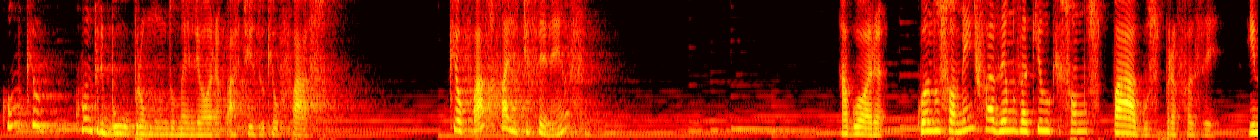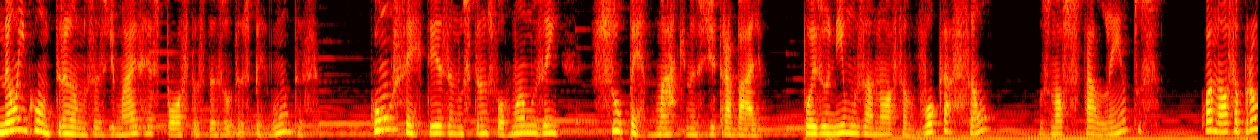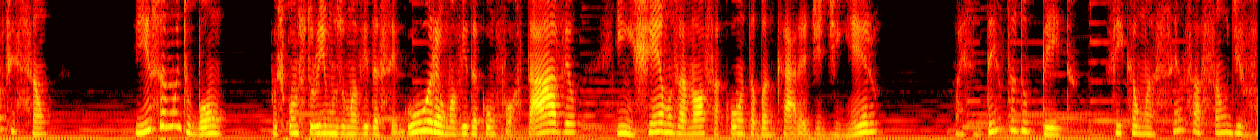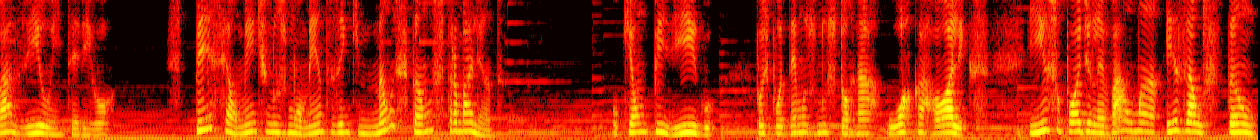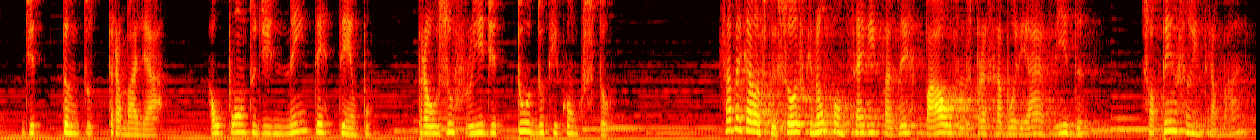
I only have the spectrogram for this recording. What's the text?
como que eu contribuo para um mundo melhor a partir do que eu faço? O que eu faço faz diferença? Agora, quando somente fazemos aquilo que somos pagos para fazer e não encontramos as demais respostas das outras perguntas, com certeza nos transformamos em super máquinas de trabalho, pois unimos a nossa vocação, os nossos talentos, com a nossa profissão. E isso é muito bom, pois construímos uma vida segura, uma vida confortável, enchemos a nossa conta bancária de dinheiro, mas dentro do peito fica uma sensação de vazio interior, especialmente nos momentos em que não estamos trabalhando. O que é um perigo, pois podemos nos tornar workaholics e isso pode levar a uma exaustão de tanto trabalhar, ao ponto de nem ter tempo para usufruir de tudo que conquistou. Sabe aquelas pessoas que não conseguem fazer pausas para saborear a vida, só pensam em trabalho?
